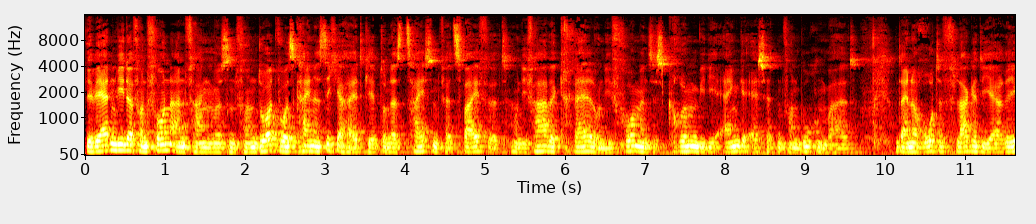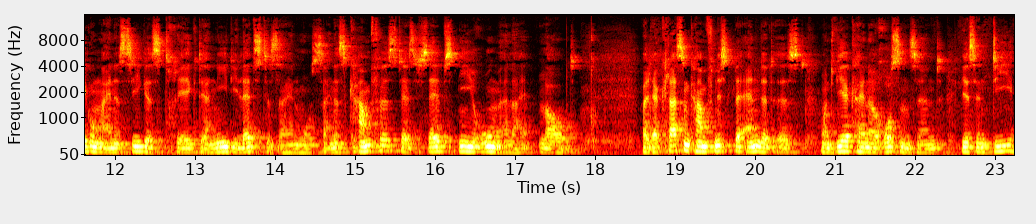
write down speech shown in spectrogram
Wir werden wieder von vorn anfangen müssen, von dort, wo es keine Sicherheit gibt und das Zeichen verzweifelt und die Farbe grell und die Formen sich krümmen wie die Eingeäscherten von Buchenwald und eine rote Flagge die Erregung eines Sieges trägt, der nie die letzte sein muss, eines Kampfes, der sich selbst nie Ruhm erlaubt weil der Klassenkampf nicht beendet ist und wir keine Russen sind. Wir sind die,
